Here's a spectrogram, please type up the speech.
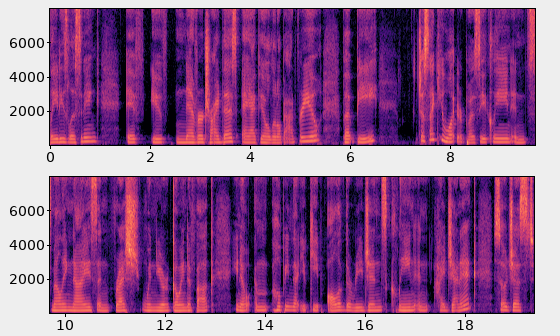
Ladies listening, if you've never tried this, A, I feel a little bad for you, but B, just like you want your pussy clean and smelling nice and fresh when you're going to fuck, you know, I'm hoping that you keep all of the regions clean and hygienic. So just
